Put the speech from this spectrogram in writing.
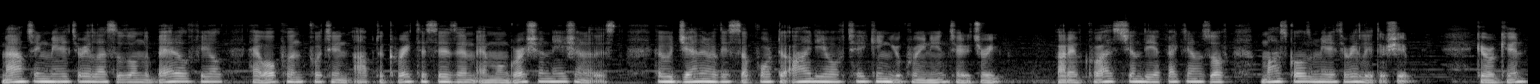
Mounting military losses on the battlefield have opened Putin up to criticism among Russian nationalists, who generally support the idea of taking Ukrainian territory, but have questioned the effectiveness of Moscow's military leadership. Girkin,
